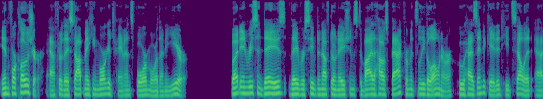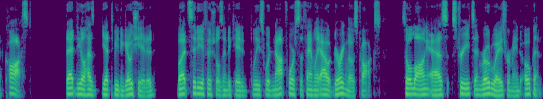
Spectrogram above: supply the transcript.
in foreclosure after they stopped making mortgage payments for more than a year. But in recent days, they've received enough donations to buy the house back from its legal owner, who has indicated he'd sell it at cost. That deal has yet to be negotiated, but city officials indicated police would not force the family out during those talks, so long as streets and roadways remained open.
